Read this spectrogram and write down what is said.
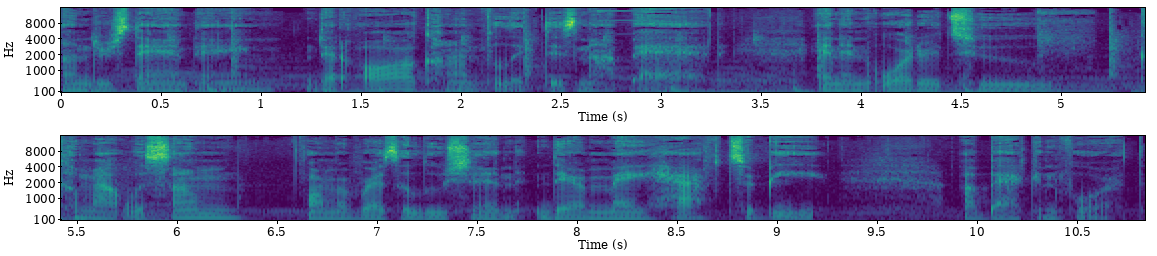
understanding that all conflict is not bad. And in order to come out with some form of resolution, there may have to be a back and forth.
